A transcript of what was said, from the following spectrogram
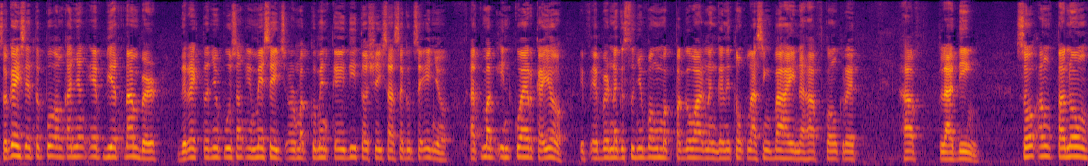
So guys, ito po ang kanyang FB at number. Direkta nyo po siyang i-message or mag-comment kayo dito. Siya sasagot sa inyo. At mag-inquire kayo if ever na gusto nyo bang magpagawa ng ganitong klaseng bahay na half concrete, half cladding. So ang tanong,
